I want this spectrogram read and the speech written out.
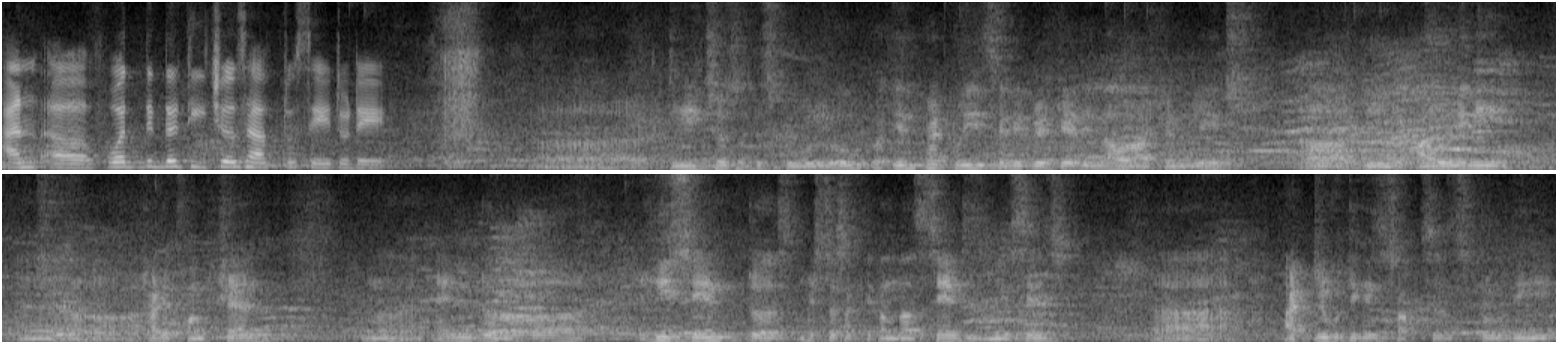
And uh, what did the teachers have to say today? Uh, teachers of the school, in fact, we celebrated in our assembly uh, the alumni had a function, uh, and uh, he sent uh, Mr. Shaktikanta sent his message uh, attributing his success to the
